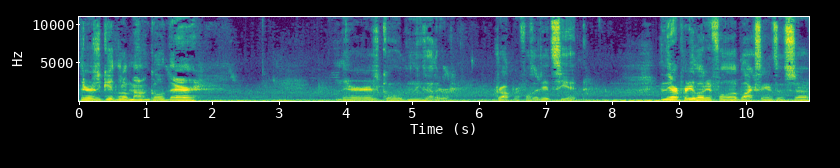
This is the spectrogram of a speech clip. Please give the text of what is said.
There's a good little amount of gold there. There's gold in these other drop riffles. I did see it. And they are pretty loaded full of black sands and stuff.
